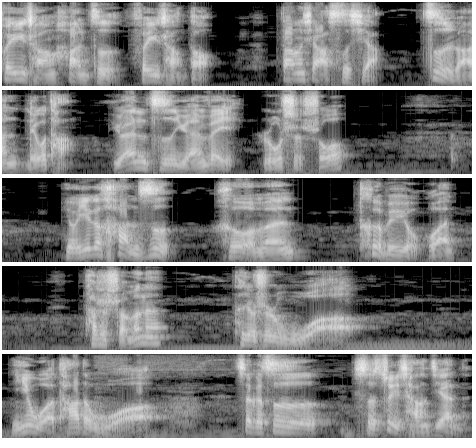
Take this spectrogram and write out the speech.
非常汉字，非常道。当下思想自然流淌，原汁原味如是说。有一个汉字和我们特别有关，它是什么呢？它就是“我”，你我他的“我”这个字是最常见的，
